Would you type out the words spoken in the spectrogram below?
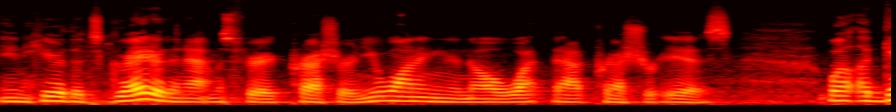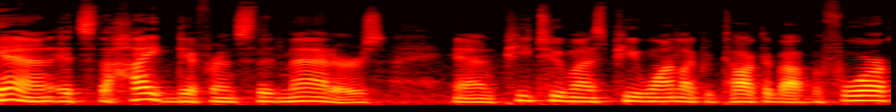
in here that's greater than atmospheric pressure, and you're wanting to know what that pressure is. Well, again, it's the height difference that matters. And P2 minus P1, like we've talked about before,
